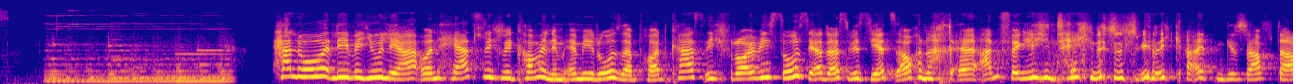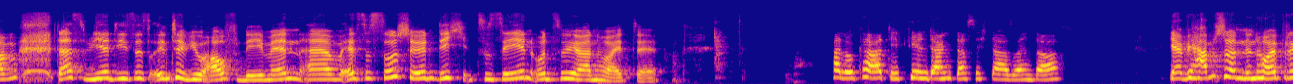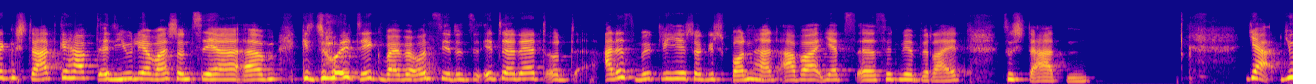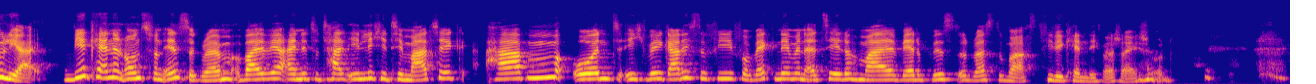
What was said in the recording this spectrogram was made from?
Hallo, liebe Julia und herzlich willkommen im Emmy Rosa Podcast. Ich freue mich so sehr, dass wir es jetzt auch nach äh, anfänglichen technischen Schwierigkeiten geschafft haben, dass wir dieses Interview aufnehmen. Ähm, es ist so schön, dich zu sehen und zu hören heute. Hallo Kathi, vielen Dank, dass ich da sein darf. Ja, wir haben schon einen holprigen Start gehabt. Julia war schon sehr ähm, geduldig, weil bei uns hier das Internet und alles Mögliche schon gesponnen hat. Aber jetzt äh, sind wir bereit zu starten. Ja, Julia, wir kennen uns von Instagram, weil wir eine total ähnliche Thematik haben und ich will gar nicht so viel vorwegnehmen. Erzähl doch mal, wer du bist und was du machst. Viele kennen dich wahrscheinlich schon.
